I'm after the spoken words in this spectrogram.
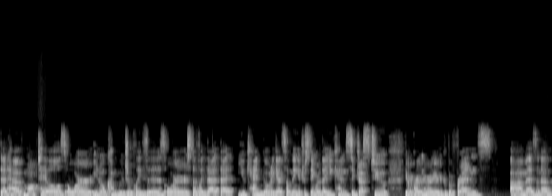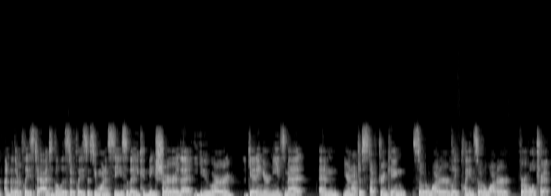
that have mocktails or, you know, kombucha places or stuff like that that you can go to get something interesting or that you can suggest to your partner or your group of friends um, as an, another place to add to the list of places you want to see so that you can make sure that you are getting your needs met and you're not just stuck drinking soda water, like plain soda water for a whole trip.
